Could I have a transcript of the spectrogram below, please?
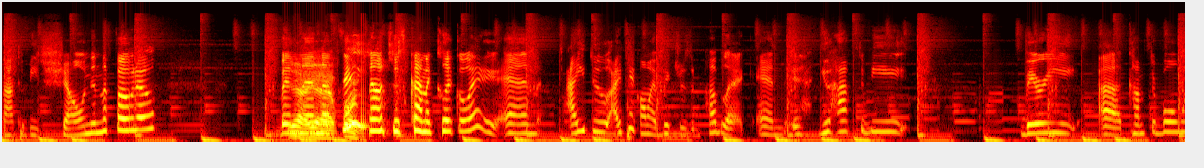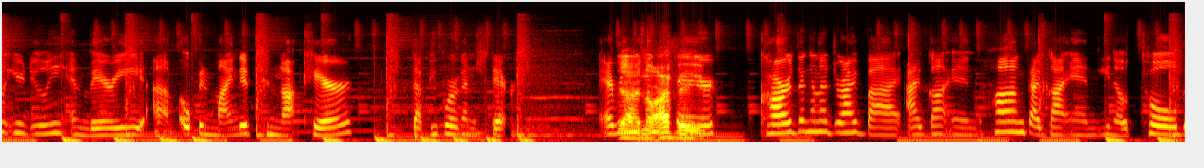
not to be shown in the photo. But Yeah, then yeah, that's it. No, just kind of click away. And I do. I take all my pictures in public, and it, you have to be very uh, comfortable in what you're doing and very um, open-minded to not care that people are going to stare. Everyone's no, gonna I stare. Cars are gonna drive by. I've gotten honked. I've gotten, you know, told,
